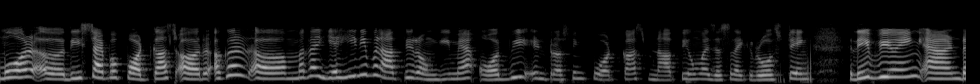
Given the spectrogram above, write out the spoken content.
more this type of podcast और अगर uh, मतलब यही नहीं बनाती रहूँगी मैं और भी इंटरेस्टिंग पॉडकास्ट बनाती हूँ मैं जैसे like roasting reviewing and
